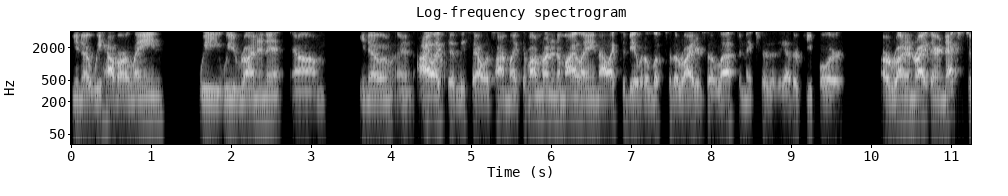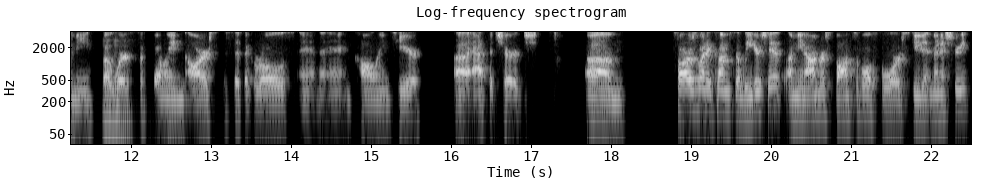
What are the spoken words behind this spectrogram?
you know, we have our lane we we run in it. Um, you know, and, I like to at least say all the time, like if I'm running in my lane, I like to be able to look to the right or to the left and make sure that the other people are are running right there next to me, but mm-hmm. we're fulfilling our specific roles and and callings here uh, at the church. Um, as far as when it comes to leadership, I mean, I'm responsible for student ministry.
